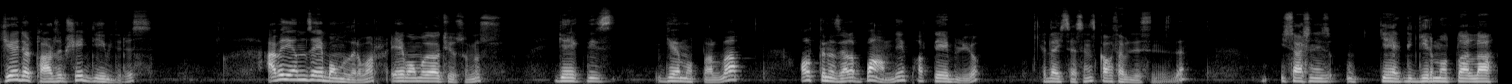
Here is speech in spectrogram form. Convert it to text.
C4 tarzı bir şey diyebiliriz. Abi de yanınızda E-bombaları var. E-bombaları atıyorsunuz. Gerekli G modlarla attığınız yere bam diye patlayabiliyor. Ya da isterseniz kapatabilirsiniz de. İsterseniz gerekli geri modlarla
